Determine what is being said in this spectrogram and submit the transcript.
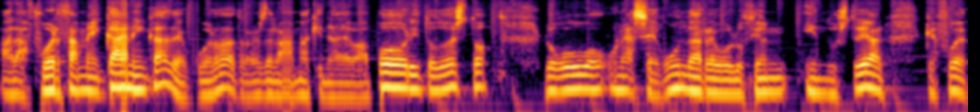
a la fuerza mecánica, ¿de acuerdo? A través de la máquina de vapor y todo esto. Luego hubo una segunda revolución industrial, que fue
